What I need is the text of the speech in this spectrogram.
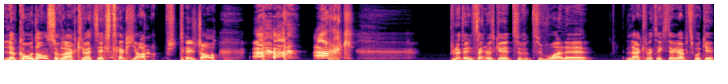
le condom sur l'air climatisé extérieur, puis j'étais genre, ah, ah arc! Puis là, t'as une scène où que tu, tu vois l'air climatique extérieur, puis tu vois que,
